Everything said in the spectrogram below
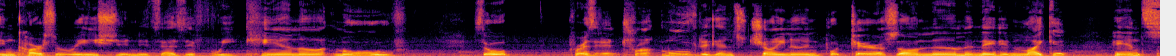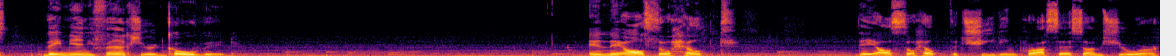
incarceration. It's as if we cannot move. So President Trump moved against China and put tariffs on them, and they didn't like it. Hence, they manufactured COVID. And they also helped they also helped the cheating process, I'm sure.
